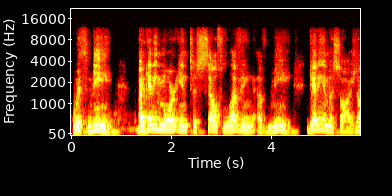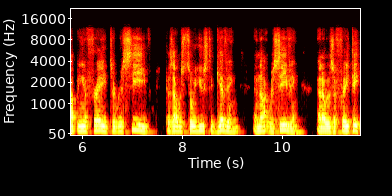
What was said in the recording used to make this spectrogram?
with me, by getting more into self loving of me, getting a massage, not being afraid to receive, because I was so used to giving and not receiving. And I was afraid to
